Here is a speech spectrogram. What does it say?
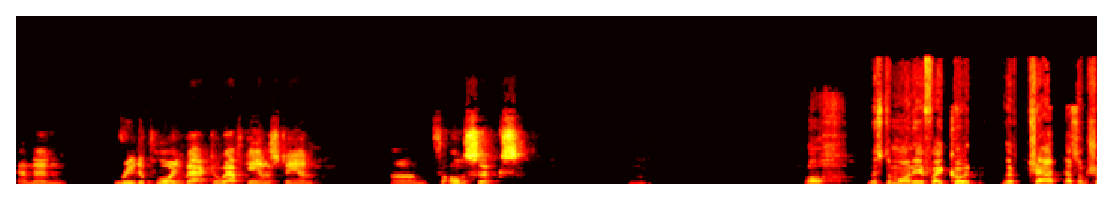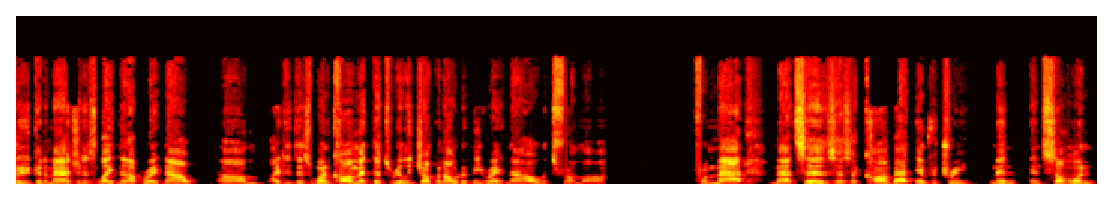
and then redeployed back to Afghanistan um, for 06. Well, Mr. Monty, if I could, the chat, as I'm sure you can imagine, is lighting up right now. Um, I did. There's one comment that's really jumping out at me right now. It's from uh, from Matt. Matt says, as a combat infantryman and someone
